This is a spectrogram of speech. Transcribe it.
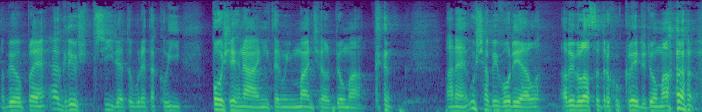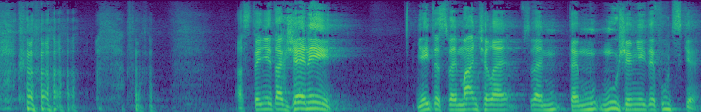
Aby úplně, a kdy už přijde, to bude takový požehnání, ten můj manžel doma. A ne, už aby odjel, aby byla se trochu klid doma. A stejně tak ženy, mějte své manžele, své té muže mějte v úctě.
